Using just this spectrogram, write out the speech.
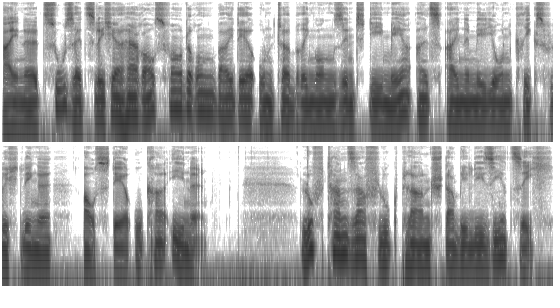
Eine zusätzliche Herausforderung bei der Unterbringung sind die mehr als eine Million Kriegsflüchtlinge aus der Ukraine. Lufthansa-Flugplan stabilisiert sich.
